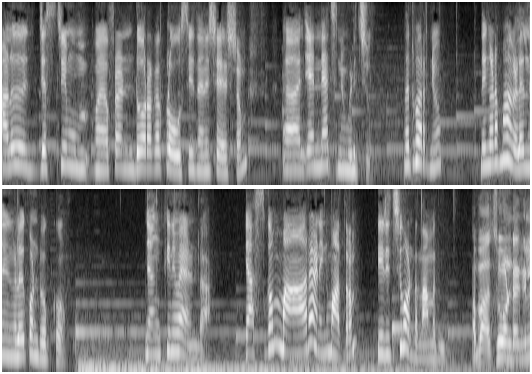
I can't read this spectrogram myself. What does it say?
ആൾ ജസ്റ്റ് ഫ്രണ്ട് ഡോറൊക്കെ ക്ലോസ് ചെയ്തതിന് ശേഷം എന്നെ അച്ഛനും വിളിച്ചു. എന്നിട്ട് പറഞ്ഞു നിങ്ങളുടെ മകളെ നിങ്ങൾ കൊണ്ടുവെക്കോ. ഞങ്ങൾക്കിനി വേണ്ട. അസുഖം മാറുകയാണെങ്കിൽ മാത്രം തിരിച്ചു കൊണ്ടുവന്നാൽ മതി. അപ്പൊ അസുഖം ഉണ്ടെങ്കിൽ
